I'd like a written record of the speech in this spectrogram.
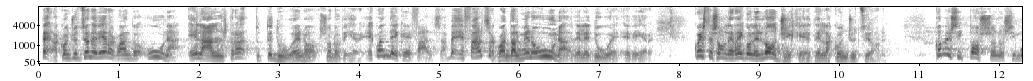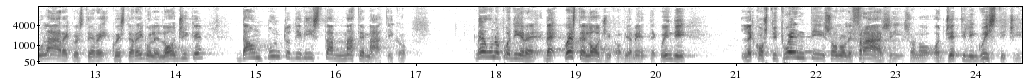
Beh, la congiunzione è vera quando una e l'altra, tutte e due, no, sono vere. E quando è che è falsa? Beh, è falsa quando almeno una delle due è vera. Queste sono le regole logiche della congiunzione. Come si possono simulare queste, re- queste regole logiche da un punto di vista matematico? Beh, uno può dire, beh, questa è logica ovviamente, quindi le costituenti sono le frasi, sono oggetti linguistici,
